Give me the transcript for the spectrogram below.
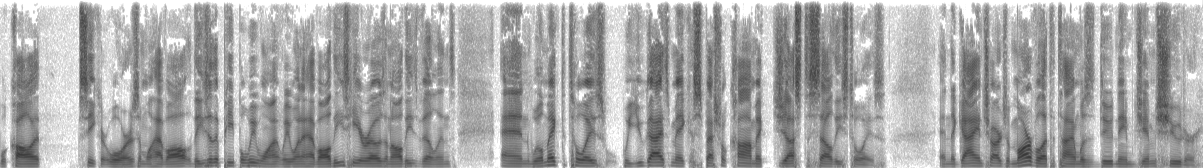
We'll call it Secret Wars and we'll have all these are the people we want. We want to have all these heroes and all these villains." And we'll make the toys. Will you guys make a special comic just to sell these toys? and the guy in charge of Marvel at the time was a dude named Jim Shooter.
